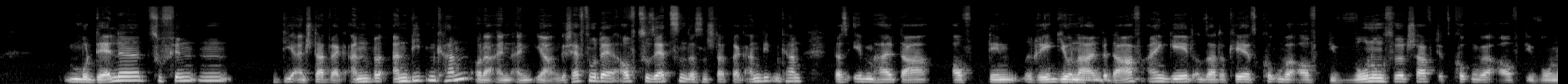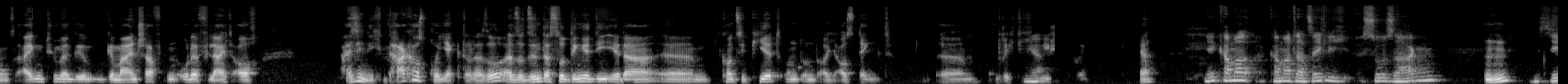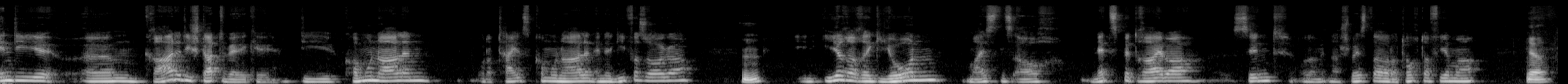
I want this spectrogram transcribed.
Modelle zu finden, die ein Stadtwerk an, anbieten kann oder ein, ein, ja, ein Geschäftsmodell aufzusetzen, das ein Stadtwerk anbieten kann, das eben halt da auf den regionalen Bedarf eingeht und sagt, okay, jetzt gucken wir auf die Wohnungswirtschaft, jetzt gucken wir auf die Wohnungseigentümergemeinschaften oder vielleicht auch weiß ich nicht, ein Parkhausprojekt oder so? Also sind das so Dinge, die ihr da ähm, konzipiert und, und euch ausdenkt ähm, und richtig ja. in die Stimme bringt? Ja? Nee, kann man, kann man tatsächlich so sagen. Mhm. Wir sehen die, ähm, gerade die Stadtwerke, die kommunalen oder teils kommunalen Energieversorger, mhm. in ihrer Region meistens auch Netzbetreiber sind oder mit einer Schwester- oder Tochterfirma. Ja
